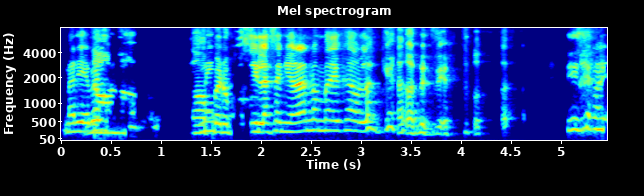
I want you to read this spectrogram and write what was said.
María No, no, no, pero pues si la señora no me deja blanqueado, ¿no es cierto? Dice María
